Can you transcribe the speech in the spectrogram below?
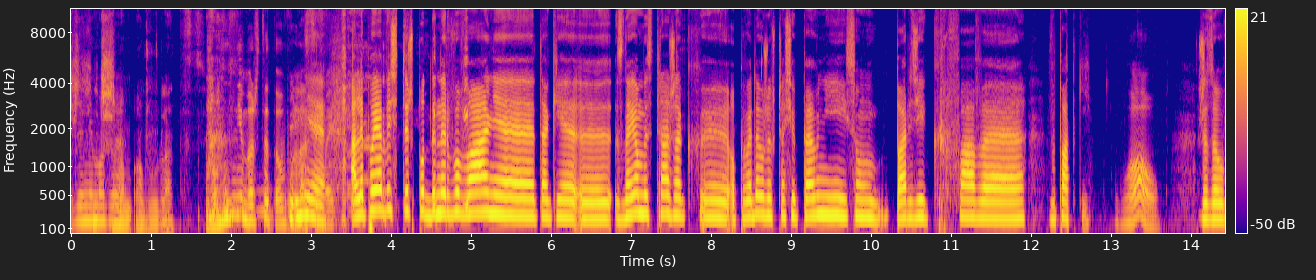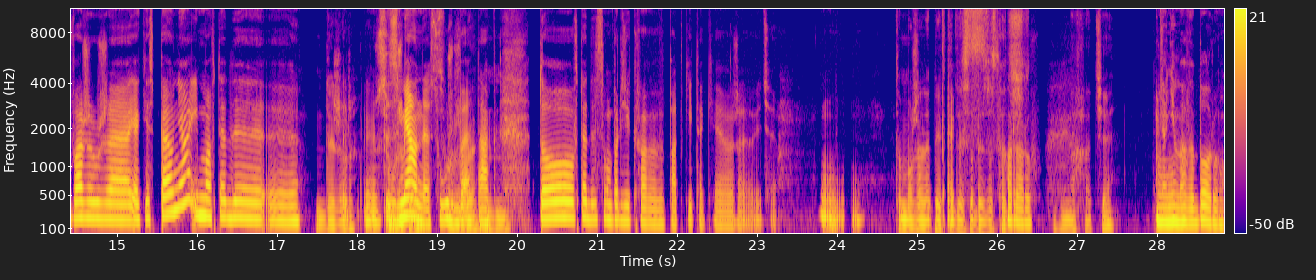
że nie może... Zatrzymam owulację. nie masz wtedy ovulacji. Nie. Ale pojawia się też poddenerwowanie, takie. Y, znajomy strażak y, opowiadał, że w czasie pełni są bardziej krwawe wypadki. Wow. Że zauważył, że jak jest pełnia i ma wtedy, y, Dyżur. Y, Służbę. zmianę, służbę, tak. Mhm. to wtedy są bardziej krwawe wypadki, takie, że wiecie. mm, To może lepiej wtedy sobie zostać horrorów. na chacie? No nie ma wyboru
